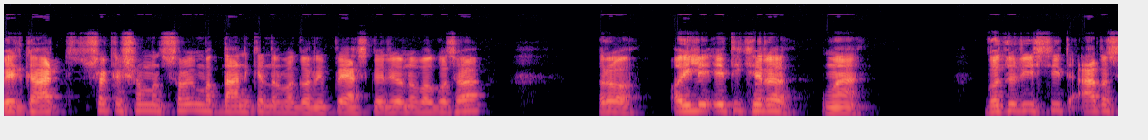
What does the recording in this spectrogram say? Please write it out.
भेटघाट सकेसम्म सबै मतदान केन्द्रमा गर्ने प्रयास गरिरहनु भएको छ र अहिले यतिखेर उहाँ गजुरी स्थित आदर्श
